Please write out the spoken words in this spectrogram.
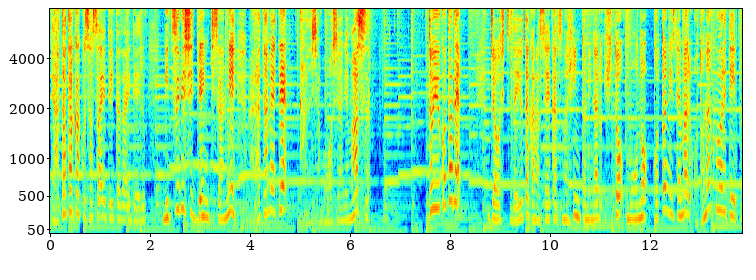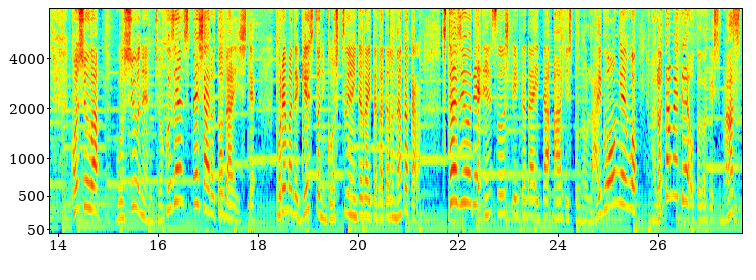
で温かく支えていただいている三菱電機さんに改めて感謝申し上げます。ということで上質で豊かな生活のヒントになる人物ことに迫る大人クオリティ。今週は5周年直前スペシャルと題してこれまでゲストにご出演いただいた方の中からスタジオで演奏していただいたアーティストのライブ音源を改めてお届けします。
